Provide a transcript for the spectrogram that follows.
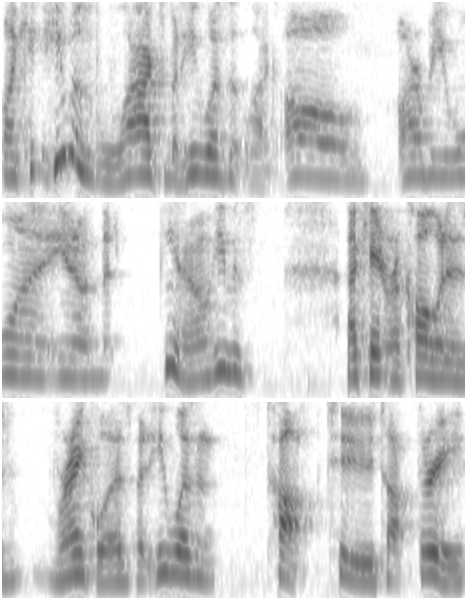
like he, he was liked, but he wasn't like oh RB one, you know. But you know he was. I can't recall what his rank was, but he wasn't top two, top three.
